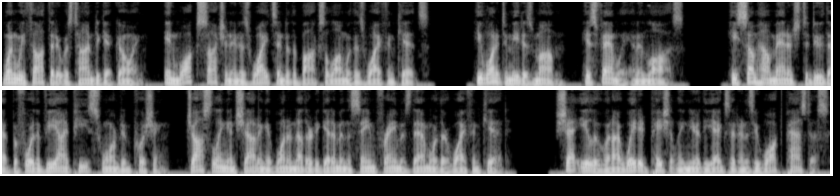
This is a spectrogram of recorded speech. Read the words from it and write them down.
When we thought that it was time to get going, in walked Sachin in his whites into the box along with his wife and kids. He wanted to meet his mum, his family, and in laws. He somehow managed to do that before the VIPs swarmed him, pushing, jostling, and shouting at one another to get him in the same frame as them or their wife and kid. Shailu and I waited patiently near the exit, and as he walked past us,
